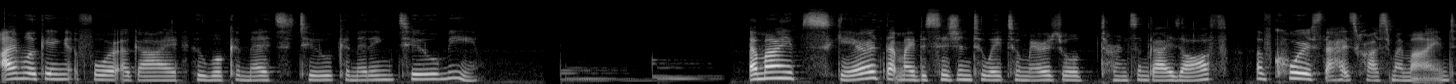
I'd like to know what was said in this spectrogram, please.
I'm looking for a guy who will commit to committing to me. Am I scared that my decision to wait till marriage will turn some guys off? Of course, that has crossed my mind.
